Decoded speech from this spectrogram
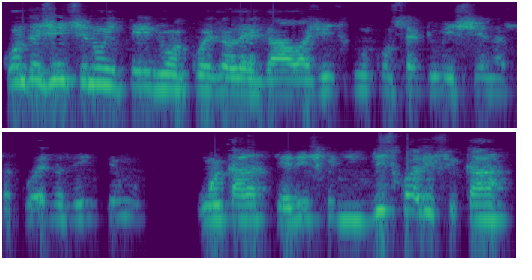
Quando a gente não entende uma coisa legal, a gente não consegue mexer nessa coisa, a gente tem uma característica de desqualificar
